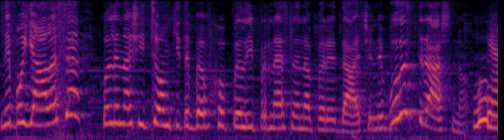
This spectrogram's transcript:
не боялася, коли наші цьомки тебе вхопили і принесли на передачу? Не було страшно? Ні.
